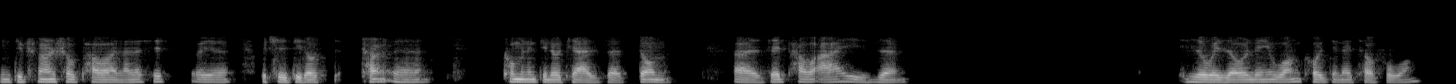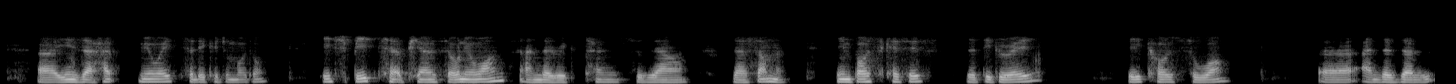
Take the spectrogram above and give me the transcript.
in differential power analysis, uh, which is denoted, uh, commonly denoted as uh, DOM. Uh, Z power I is, uh, is with only one coordinate of one. Uh, in the Hamming weight leakage model, each bit appears only once and returns their, their sum. In both cases, the degree equals one uh, and the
